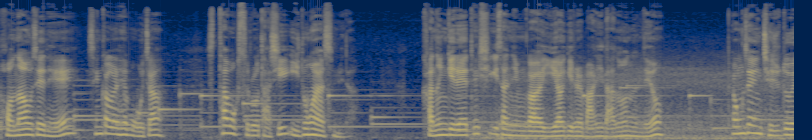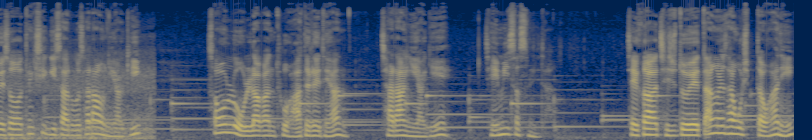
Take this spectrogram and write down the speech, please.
번아웃에 대해 생각을 해보고자 스타벅스로 다시 이동하였습니다. 가는 길에 택시기사님과 이야기를 많이 나누었는데요. 평생 제주도에서 택시기사로 살아온 이야기, 서울로 올라간 두 아들에 대한 자랑 이야기에 재미있었습니다. 제가 제주도에 땅을 사고 싶다고 하니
